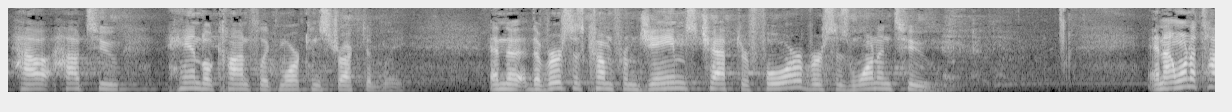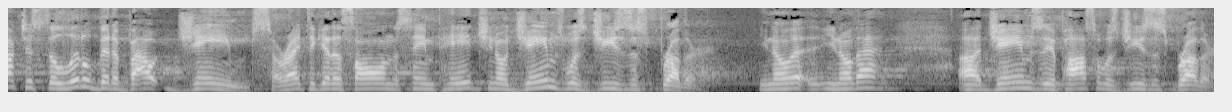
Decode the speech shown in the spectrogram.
how, how to handle conflict more constructively. And the, the verses come from James chapter 4, verses 1 and 2. And I want to talk just a little bit about James, all right, to get us all on the same page. You know, James was Jesus' brother. You know that? You know that? Uh, James, the apostle, was Jesus' brother.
